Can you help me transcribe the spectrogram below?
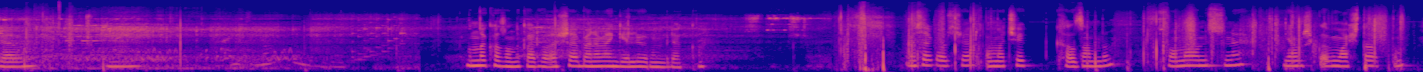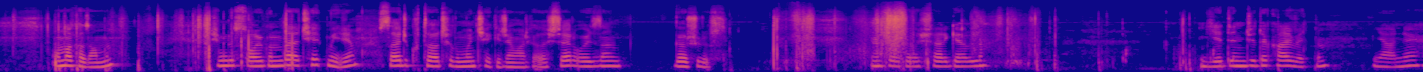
Bravo. Bunu da kazandık arkadaşlar. Ben hemen geliyorum bir dakika. Evet arkadaşlar o maçı kazandım. Sonra onun üstüne yanlışlıkla bir maçta attım. Ona kazandım. Şimdi soygunda çekmeyeceğim. Sadece kutu açılımını çekeceğim arkadaşlar. O yüzden görüşürüz. Evet arkadaşlar geldim. Yedinci de kaybettim. Yani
